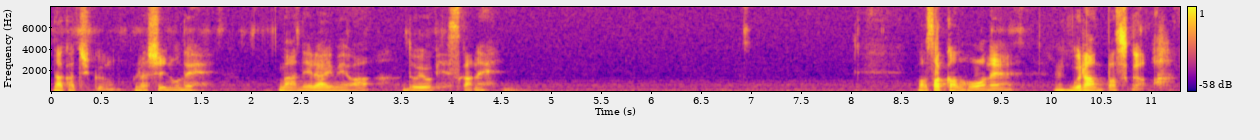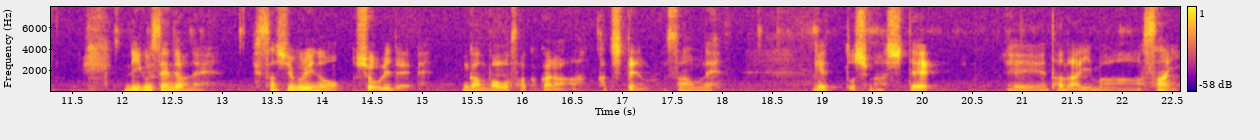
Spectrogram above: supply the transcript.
中地君らしいのでまあ狙い目は土曜日ですかね。まあ、サッカーの方はねグランパスがリーグ戦ではね久しぶりの勝利でガンバ大阪から勝ち点3をねゲットしまして、えー、ただいま3位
